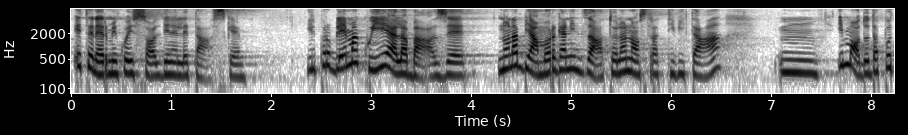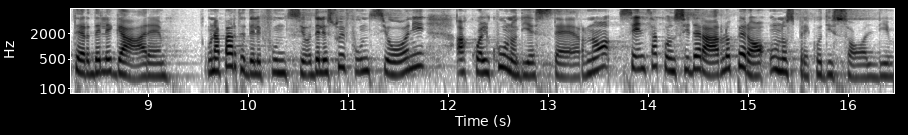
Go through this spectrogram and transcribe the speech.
e tenermi quei soldi nelle tasche. Il problema qui è la base. Non abbiamo organizzato la nostra attività in modo da poter delegare una parte delle, delle, sue funzioni a qualcuno di esterno senza considerarlo però uno spreco di soldi.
